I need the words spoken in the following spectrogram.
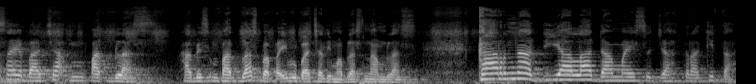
saya baca 14. Habis 14 Bapak Ibu baca 15 16. Karena dialah damai sejahtera kita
